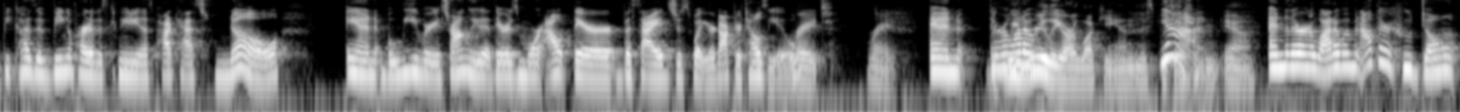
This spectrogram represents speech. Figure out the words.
because of being a part of this community, this podcast, know and believe very strongly that there is more out there besides just what your doctor tells you. right. Right. And there are a we lot of really are lucky in this position. Yeah. and there are a lot of women out there who don't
